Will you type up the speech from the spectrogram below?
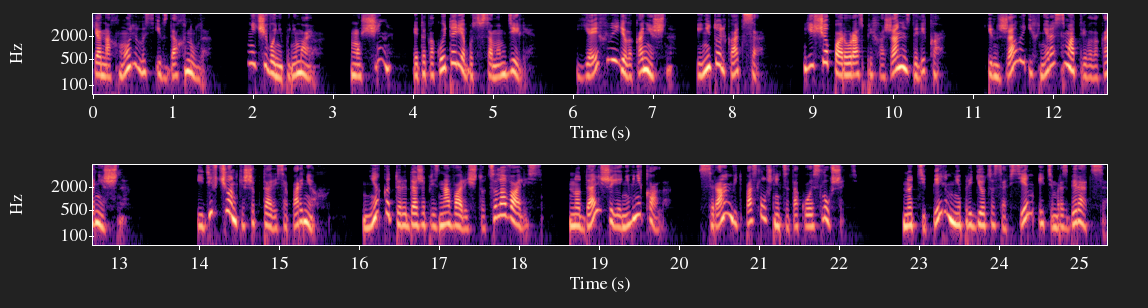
Я нахмурилась и вздохнула. Ничего не понимаю. Мужчины — это какой-то ребус в самом деле. Я их видела, конечно, и не только отца. Еще пару раз прихожан издалека. Кинжалы их не рассматривала, конечно. И девчонки шептались о парнях. Некоторые даже признавались, что целовались. Но дальше я не вникала. Срам ведь послушница такое слушать. Но теперь мне придется со всем этим разбираться.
